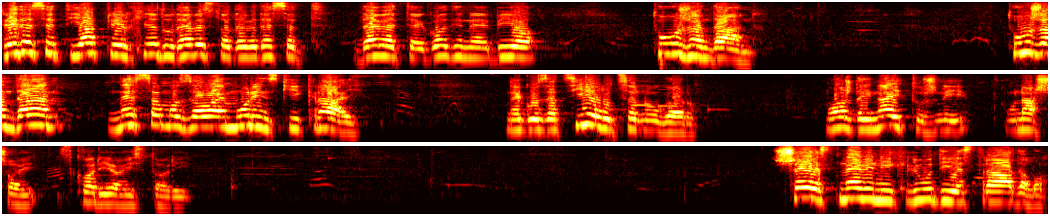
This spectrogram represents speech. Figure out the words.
30. april 1999. godine je bio tužan dan. Tužan dan ne samo za ovaj Murinski kraj, nego za cijelu Crnu Goru. Možda i najtužniji u našoj skorijoj istoriji. Šest nevinih ljudi je stradalo.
